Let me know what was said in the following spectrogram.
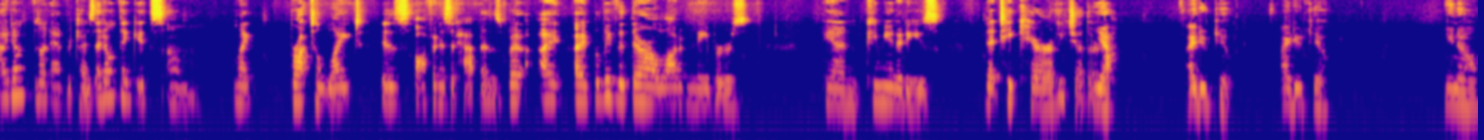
I don't not advertised. I don't think it's um, like brought to light as often as it happens. But I I believe that there are a lot of neighbors and communities that take care of each other. Yeah, I do too. I do too. You know,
